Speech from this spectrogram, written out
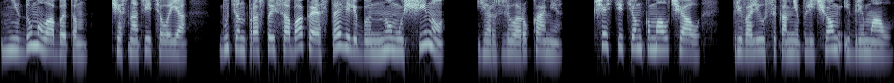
«Не думала об этом», — честно ответила я. «Будь он простой собакой, оставили бы, но мужчину...» Я развела руками. К счастью, Тёмка молчал, привалился ко мне плечом и дремал.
